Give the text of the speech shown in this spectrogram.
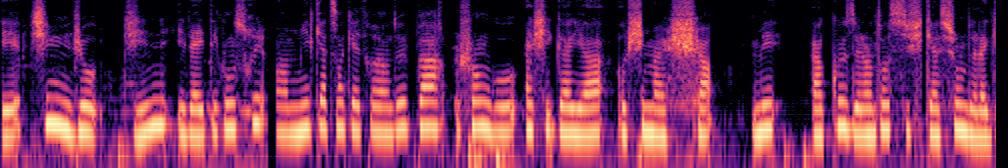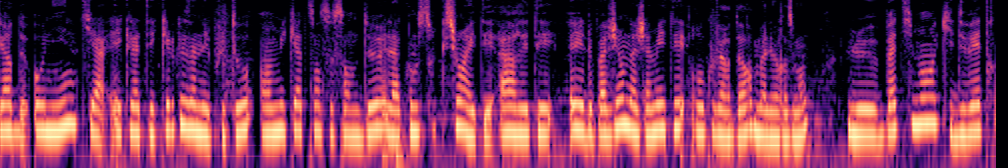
est Shinjo-jin. Il a été construit en 1482 par Shango Ashigaya Oshimasha, mais à cause de l'intensification de la guerre de Onin qui a éclaté quelques années plus tôt, en 1462, la construction a été arrêtée et le pavillon n'a jamais été recouvert d'or malheureusement. Le bâtiment qui devait être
